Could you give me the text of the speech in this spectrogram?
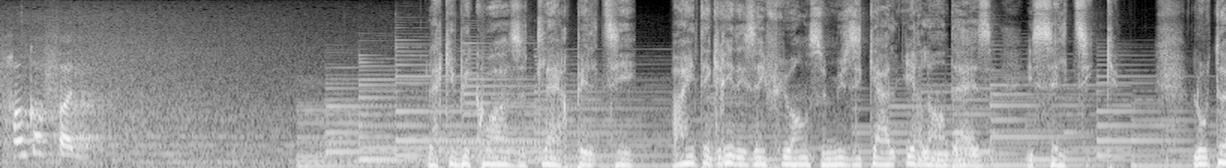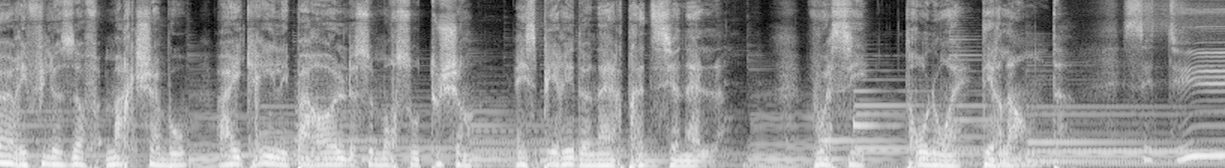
Francophone. La québécoise Claire Pelletier a intégré des influences musicales irlandaises et celtiques. L'auteur et philosophe Marc Chabot a écrit les paroles de ce morceau touchant, inspiré d'un air traditionnel. Voici Trop loin d'Irlande. C'est une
